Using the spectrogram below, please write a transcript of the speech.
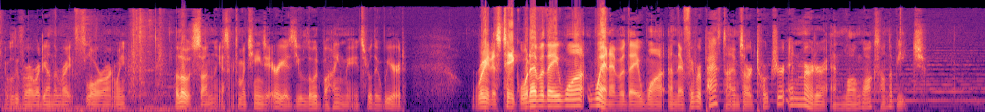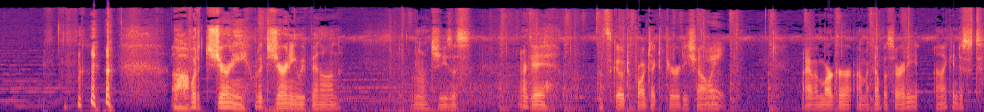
I believe we're already on the right floor, aren't we? Hello, son. Yes, every time I change areas, you load behind me. It's really weird. Raiders take whatever they want, whenever they want, and their favorite pastimes are torture and murder and long walks on the beach. Ah, what a journey. What a journey we've been on. Oh, Jesus. Okay, let's go to Project Purity, shall we? I have a marker on my compass already, and I can just...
